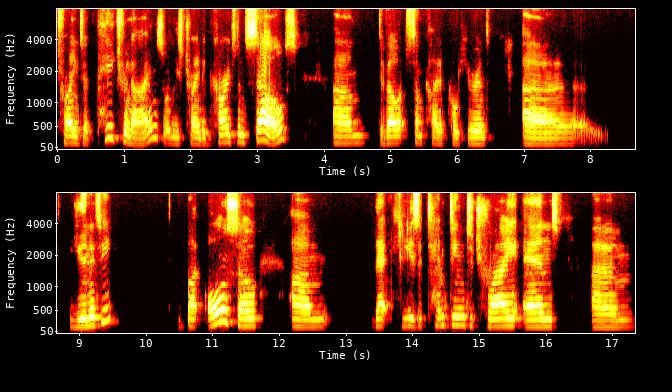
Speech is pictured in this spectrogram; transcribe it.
trying to patronize, or at least trying to encourage themselves, um, develop some kind of coherent uh, unity, but also um, that he is attempting to try and um,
